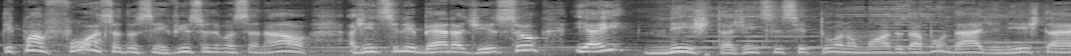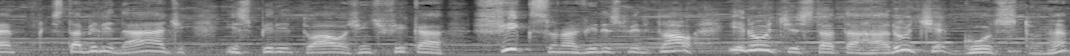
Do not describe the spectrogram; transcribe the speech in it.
que com a força do serviço devocional a gente se libera disso e aí nista, a gente se situa no modo da bondade. Nista é estabilidade espiritual, a gente fica fixo na vida espiritual. E Ruti Stataharuti é gosto, né?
